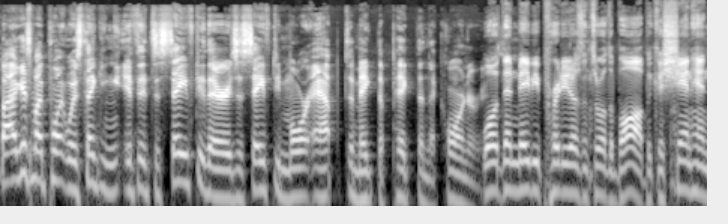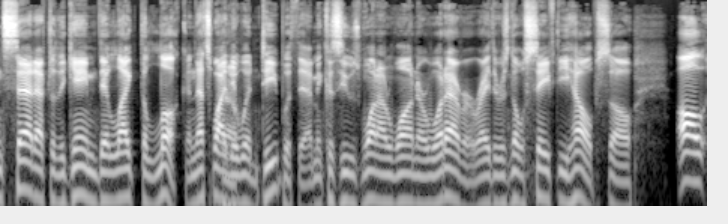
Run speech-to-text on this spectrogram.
but I guess my point was thinking if it's a safety there, is a safety more apt to make the pick than the corner? Is? Well, then maybe Purdy doesn't throw the ball because Shanahan said after the game they liked the look, and that's why they went deep with it. I mean, because he was one on one or whatever, right? There was no safety help, so all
